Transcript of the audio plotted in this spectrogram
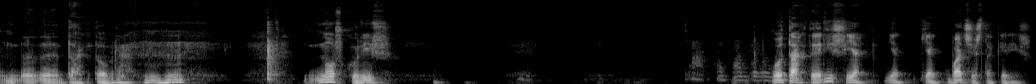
Е, е, Так, добре. Угу. Ножку ріж. Так. Отак ти ріж, як, як, як бачиш, так і ріж.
